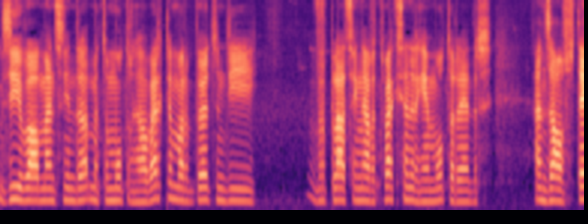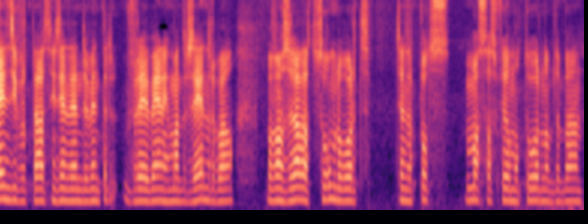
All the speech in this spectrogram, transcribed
zie je wel mensen die inderdaad met de motor gaan werken, maar buiten die verplaatsing naar het werk zijn er geen motorrijders. En zelfs tijdens die verplaatsing zijn er in de winter vrij weinig, maar er zijn er wel. Maar van zodra dat zomer wordt, zijn er plots massa's veel motoren op de baan.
